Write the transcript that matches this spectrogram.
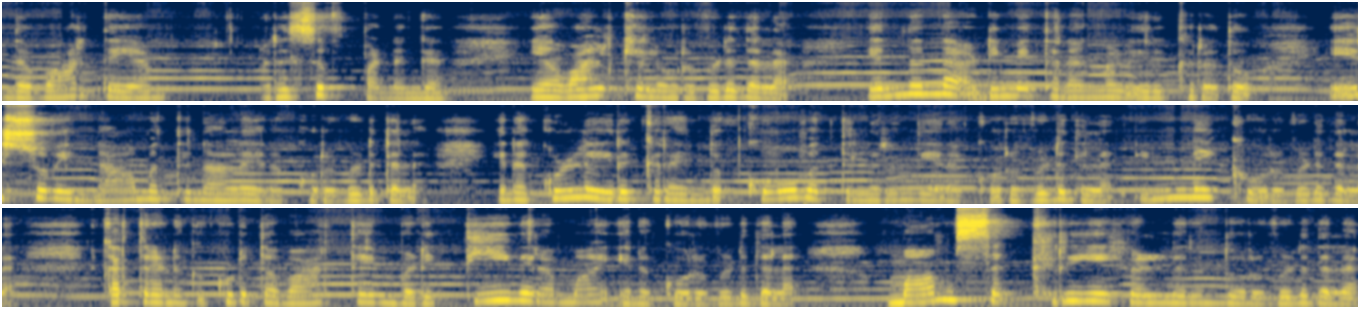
இந்த வார்த்தையை ரிசீவ் பண்ணுங்க. என் வாழ்க்கையில் ஒரு விடுதலை. எந்தெந்த அடிமைத்தனங்கள் இருக்கிறதோ இயேசுவின் நாமத்தினால எனக்கு ஒரு விடுதலை. எனக்குள்ளே இருக்கிற இந்த கோபத்திலிருந்து எனக்கு ஒரு விடுதலை. இன்னைக்கு ஒரு விடுதலை. கர்த்தர் எனக்கு கொடுத்த வார்த்தையின்படி தீவிரமாக எனக்கு ஒரு விடுதலை. மாம்ச கிரியைகள்லேருந்து ஒரு விடுதலை.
